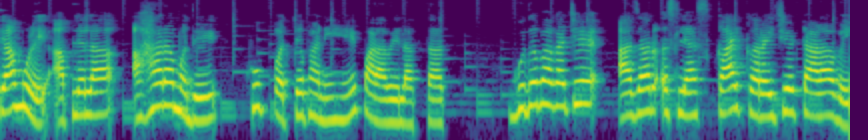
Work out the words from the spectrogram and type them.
त्यामुळे आपल्याला आहारामध्ये खूप पथ्यपाणी हे पाळावे लागतात. गुदभागाचे आजार असल्यास काय करायचे टाळावे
